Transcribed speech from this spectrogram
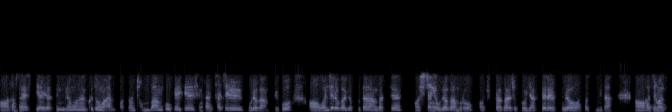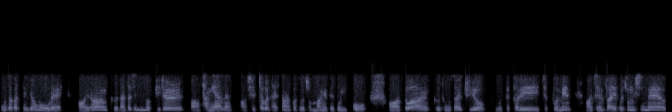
어, 삼성 SDI 같은 경우는 그동안 어떤 전방 고객의 생산 차질 우려감 그리고 어, 원재료 가격 부담 같은 어, 시장의 우려감으로 어, 주가가 조금 약세를 보여왔었습니다. 어, 하지만 동사 같은 경우 올해 어, 이런 그 낮아진 눈높이를 어, 상회하는 어, 실적을 달성할 것으로 전망이 되고 있고 어, 또한 그 동사의 주요 그 배터리 제품인 어, 젠5 중심의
